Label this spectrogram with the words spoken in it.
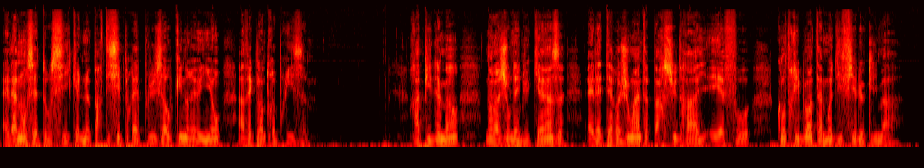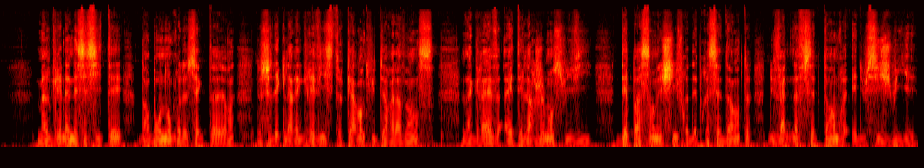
Elle annonçait aussi qu'elle ne participerait plus à aucune réunion avec l'entreprise. Rapidement, dans la journée du 15, elle était rejointe par Sudrail et FO, contribuant à modifier le climat malgré la nécessité, dans bon nombre de secteurs, de se déclarer gréviste 48 heures à l'avance, la grève a été largement suivie, dépassant les chiffres des précédentes du 29 septembre et du 6 juillet.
